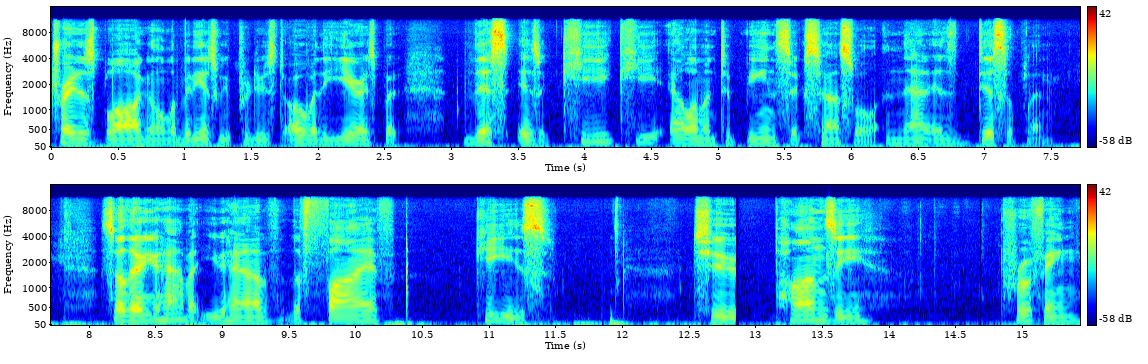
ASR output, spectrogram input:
traders blog and all the videos we produced over the years, but this is a key, key element to being successful, and that is discipline. So there you have it. You have the five keys to Ponzi proofing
